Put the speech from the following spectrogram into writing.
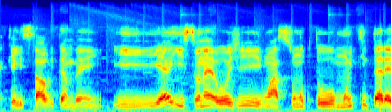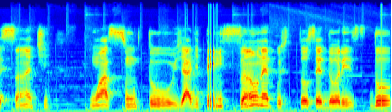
aquele salve também. E é isso, né? Hoje um assunto muito interessante, um assunto já de tensão, né, para os torcedores do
